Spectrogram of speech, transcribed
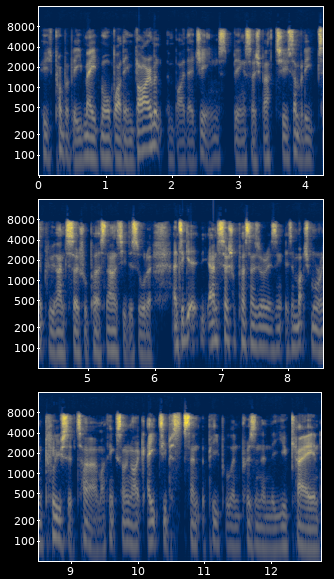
who's probably made more by the environment than by their genes, being a sociopath, to somebody simply with antisocial personality disorder. And to get antisocial personality disorder is, is, a much more inclusive term. I think something like 80% of people in prison in the UK and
